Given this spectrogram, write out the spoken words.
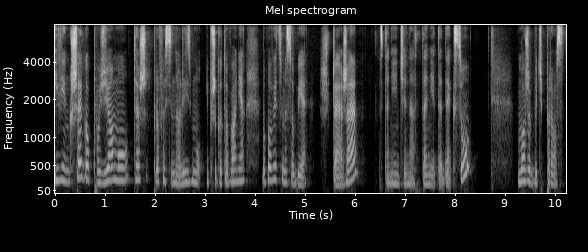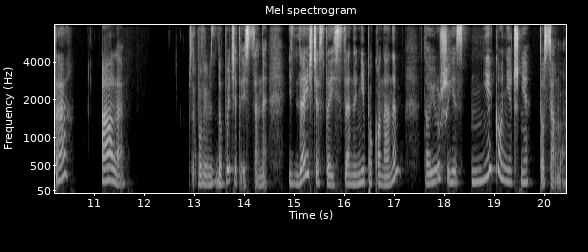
i większego poziomu też profesjonalizmu i przygotowania, bo powiedzmy sobie szczerze, stanięcie na scenie TEDxu może być proste, ale, że tak powiem, zdobycie tej sceny i zejście z tej sceny niepokonanym, to już jest niekoniecznie to samo.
